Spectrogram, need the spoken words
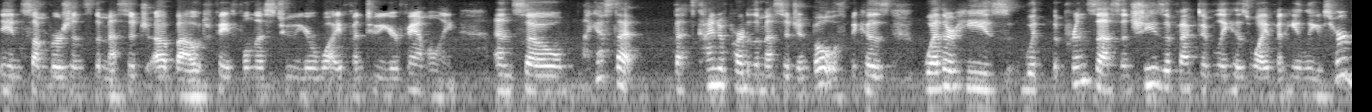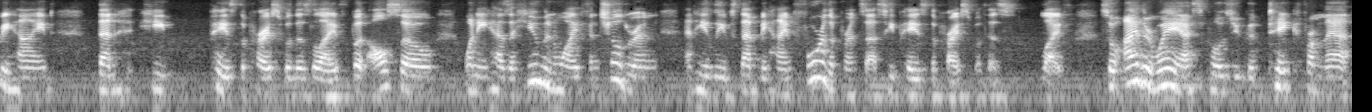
in some versions the message about faithfulness to your wife and to your family. And so i guess that that's kind of part of the message in both because whether he's with the princess and she's effectively his wife and he leaves her behind then he pays the price with his life, but also when he has a human wife and children and he leaves them behind for the princess, he pays the price with his life. So either way, I suppose you could take from that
